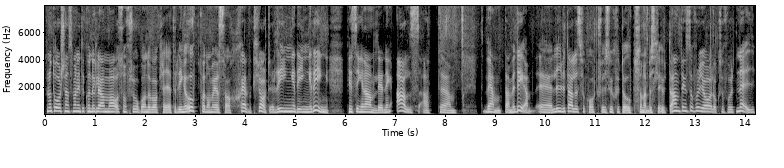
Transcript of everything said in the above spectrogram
för något år sedan som han inte kunde glömma och som frågade om det var okej att ringa upp honom och jag sa självklart ring, ring, ring. Det finns ingen anledning alls att eh, vänta med det. Eh, livet är alldeles för kort för att vi ska skjuta upp sådana beslut. Antingen så får du ja eller också får du ett nej.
